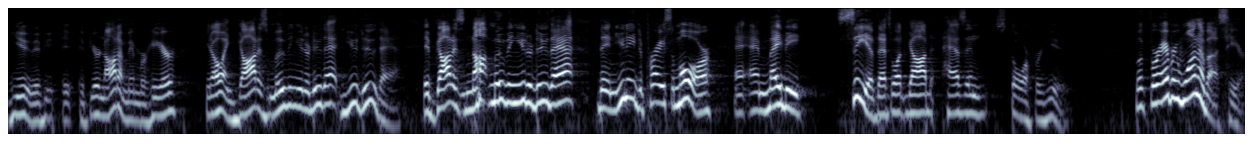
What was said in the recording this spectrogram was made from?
you, if, you, if you're not a member here, you know, and God is moving you to do that, you do that. If God is not moving you to do that, then you need to pray some more and, and maybe see if that's what God has in store for you. But for every one of us here,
